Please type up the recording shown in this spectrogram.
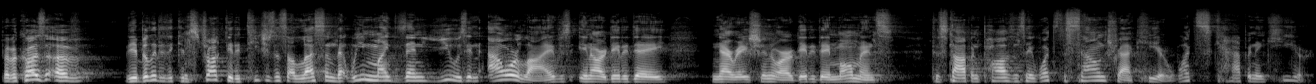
but because of the ability to construct it, it teaches us a lesson that we might then use in our lives, in our day to day narration or our day to day moments to stop and pause and say, What's the soundtrack here? What's happening here?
